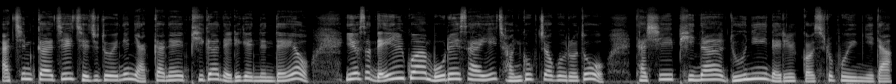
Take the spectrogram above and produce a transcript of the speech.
아침까지 제주도에는 약간의 비가 내리겠는데요. 이어서 내일과 모레 사이 전국적으로도 다시 비나 눈이 내릴 것으로 보입니다.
